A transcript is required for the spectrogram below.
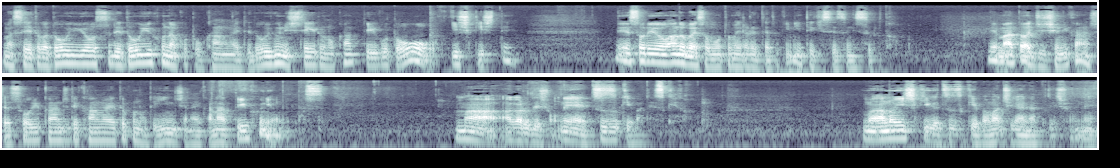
まあ、生徒がどういう様子でどういうふうなことを考えてどういうふうにしているのかっていうことを意識してでそれをアドバイスを求められた時に適切にすると。で、まあ、あとは自習に関してはそういう感じで考えておくのでいいんじゃないかなっていうふうに思います。まあ上がるでしょうね。続けばですけど。まああの意識が続けば間違いなくでしょうね。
